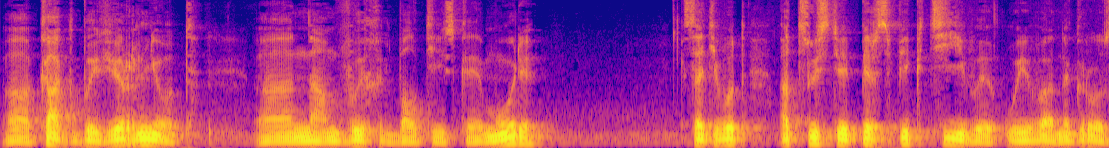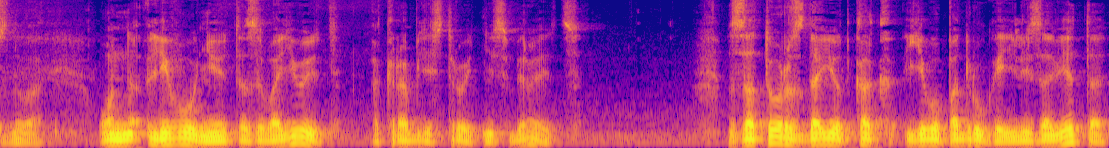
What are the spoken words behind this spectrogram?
а, как бы вернет а, нам выход в Балтийское море. Кстати, вот отсутствие перспективы у Ивана Грозного. Он Ливонию это завоюет, а корабли строить не собирается. Зато раздает, как его подруга Елизавета,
